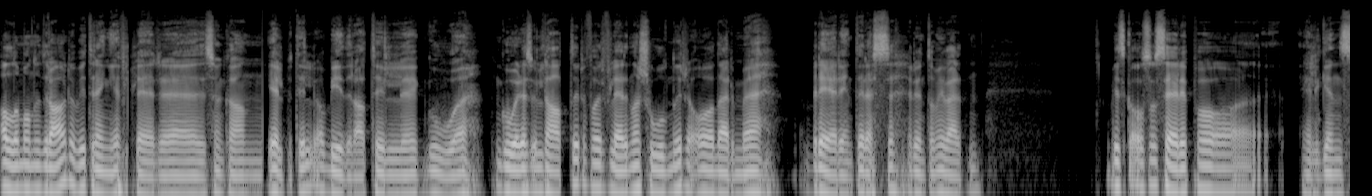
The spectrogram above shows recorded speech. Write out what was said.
alle monner drar, og vi trenger flere som kan hjelpe til og bidra til gode, gode resultater for flere nasjoner, og dermed bredere interesse rundt om i verden. Vi skal også se litt på helgens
